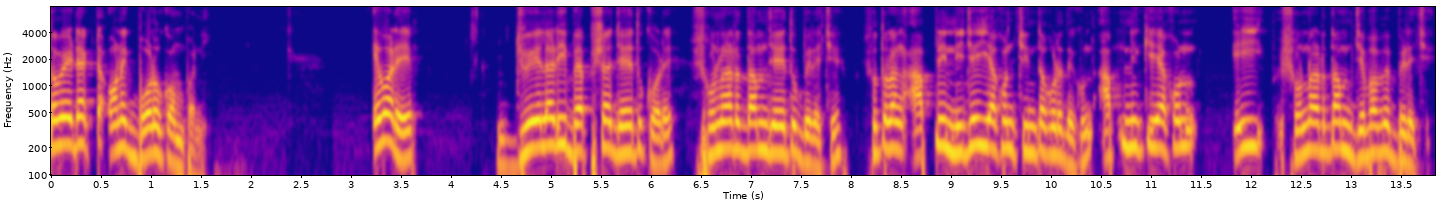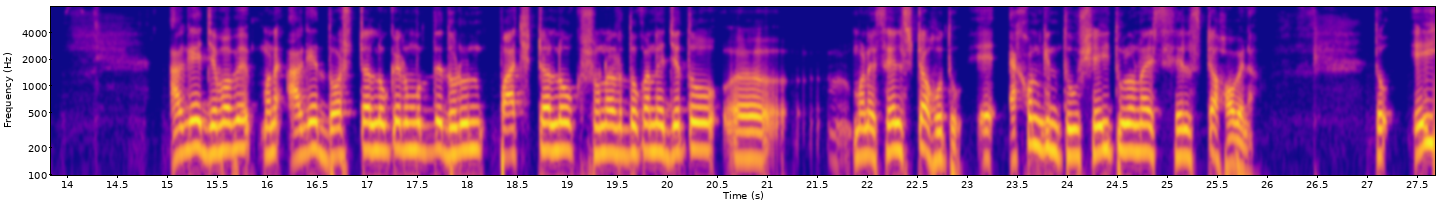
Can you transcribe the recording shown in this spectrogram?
তবে এটা একটা অনেক বড় কোম্পানি। এবারে জুয়েলারি ব্যবসা যেহেতু করে, সোনার দাম যেহেতু বেড়েছে, সুতরাং আপনি নিজেই এখন চিন্তা করে দেখুন, আপনি কি এখন এই সোনার দাম যেভাবে বেড়েছে আগে যেভাবে মানে আগে দশটা লোকের মধ্যে ধরুন পাঁচটা লোক সোনার দোকানে যেত মানে সেলসটা হতো এখন কিন্তু সেই তুলনায় সেলসটা হবে না। তো এই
